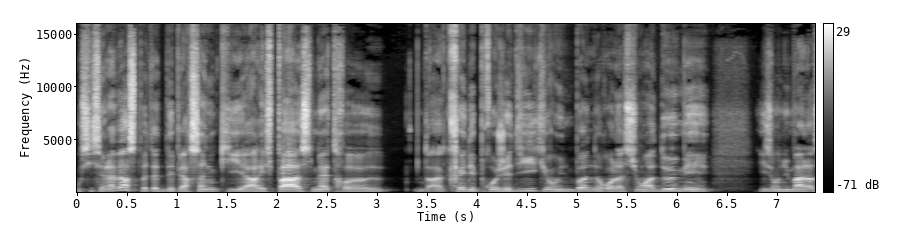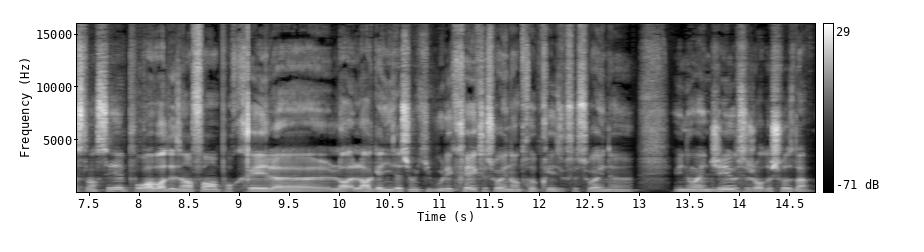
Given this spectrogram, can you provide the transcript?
ou si c'est l'inverse, peut-être des personnes qui arrivent pas à se mettre euh, à créer des projets dits, qui ont une bonne relation à deux, mais ils ont du mal à se lancer pour avoir des enfants, pour créer l'organisation qu'ils voulaient créer, que ce soit une entreprise, que ce soit une, une ONG ou ce genre de choses-là.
